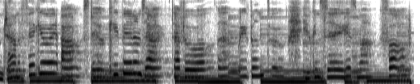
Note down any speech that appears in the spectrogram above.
I'm trying to figure it out, still keep it intact after all that we've been through. You can say it's my fault.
